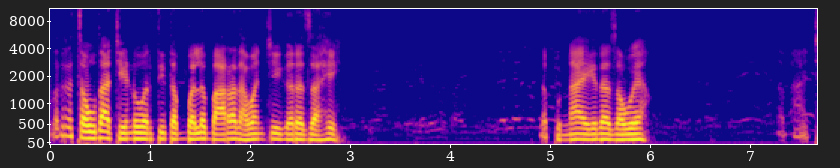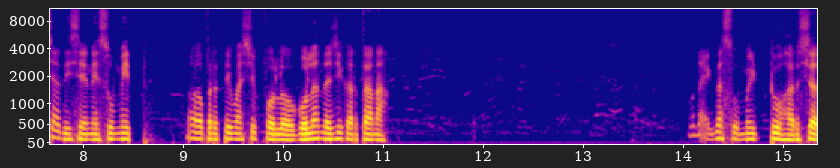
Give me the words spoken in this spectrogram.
मात्र चौदा चेंडूवरती तब्बल बारा धावांची गरज आहे. पुन्हा एकदा जाऊया. आजच्या दिशेने सुमित अप्रतिमाशी फॉलो गोलंदाजी करताना. पुन्हा एकदा सुमित टू हर्षद.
